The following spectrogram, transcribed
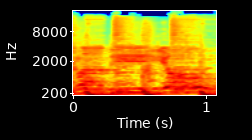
Claudio.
